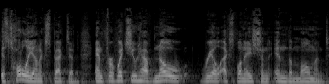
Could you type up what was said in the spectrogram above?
is totally unexpected and for which you have no real explanation in the moment,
